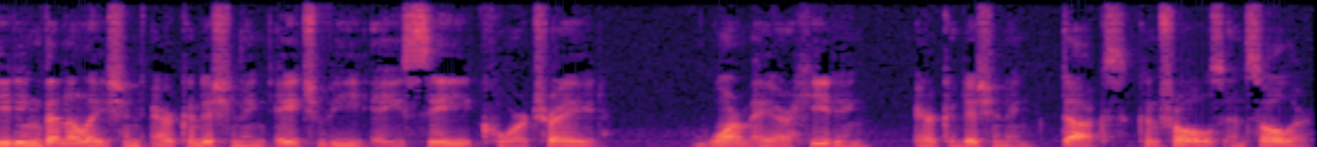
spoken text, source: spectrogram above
Heating, ventilation, air conditioning, HVAC, core trade. Warm air, heating, air conditioning, ducts, controls, and solar.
